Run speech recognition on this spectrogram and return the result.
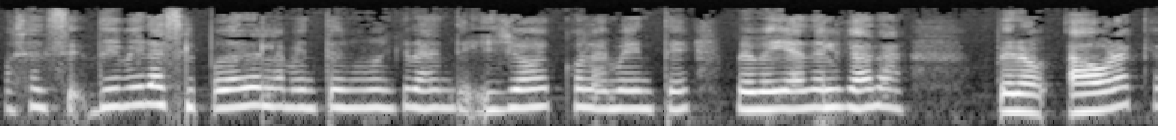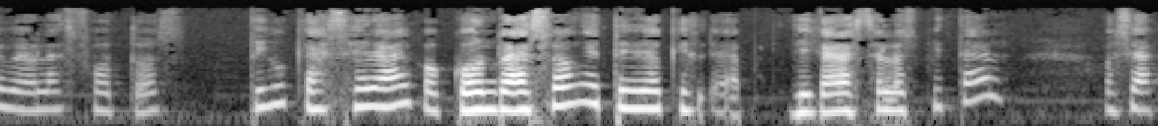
O sea, de veras el poder de la mente es muy grande y yo con la mente me veía delgada, pero ahora que veo las fotos, tengo que hacer algo. Con razón he tenido que llegar hasta el hospital. O sea,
